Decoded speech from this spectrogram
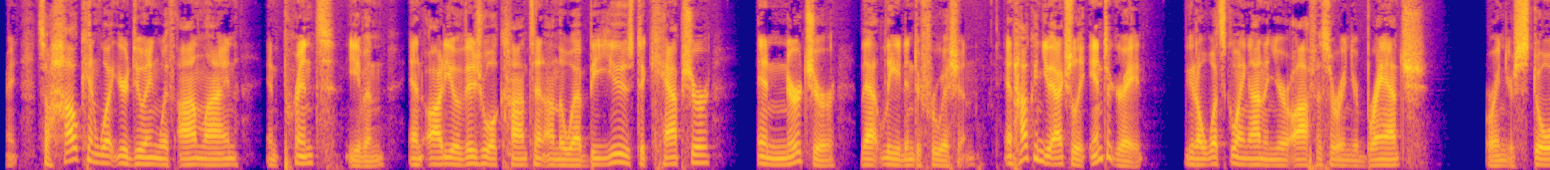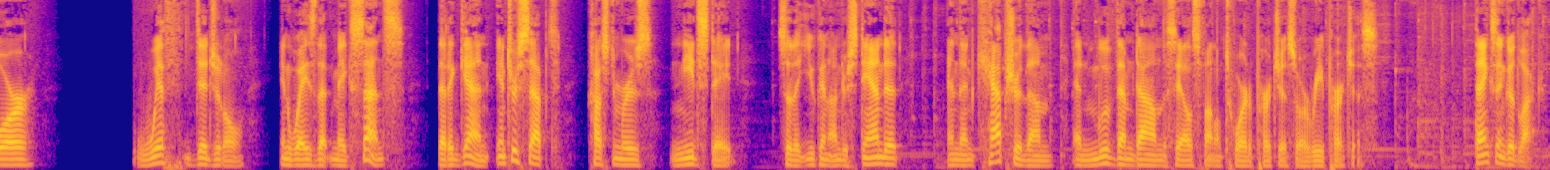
Right? So, how can what you're doing with online and print, even, and audiovisual content on the web be used to capture and nurture that lead into fruition? And how can you actually integrate, you know, what's going on in your office or in your branch or in your store with digital in ways that make sense that again intercept customers' need state so that you can understand it and then capture them and move them down the sales funnel toward a purchase or repurchase. Thanks and good luck.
